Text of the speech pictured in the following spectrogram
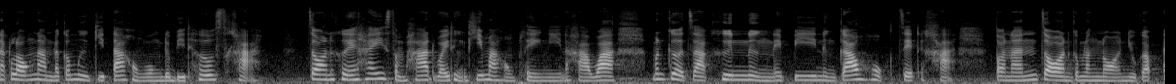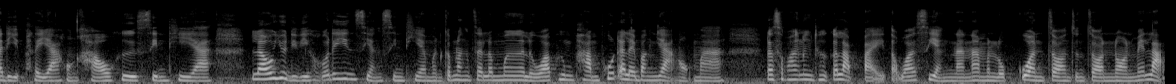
นักร้องนำและก็มือกีตาร์ของวง The Beatles ค่ะ จอห์นเคยให้สัมภาษณ์ไว้ถึงที่มาของเพลงนี้นะคะ ว่ามันเกิดจากคืนหนึ่งในปี 1967 ค่ะ ตอนนั้นจอห์นกำลังนอนอยู่กับอดีตภรรยาของเขาคือซินเทีย แล้วอยู่ดีๆเขาก็ได้ยินเสียงซินเทียเหมือนกำลังจะละเมอหรือว่าพึมพำพูดอะไรบางอย่างออกมา แล้วสักพักหนึ่งเธอก็หลับไป แต่ว่าเสียงนั้นน่ะมันรบกวนจอห์นจนจอห์นนอนไม่หลับ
